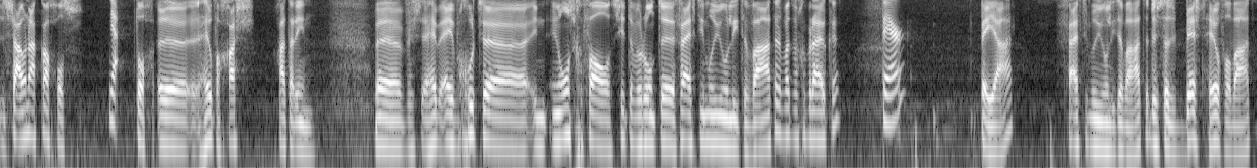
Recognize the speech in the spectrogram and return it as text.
sauna-kachels. Ja. Toch, eh, heel veel gas gaat daarin. We, we hebben even goed, eh, in, in ons geval zitten we rond de 15 miljoen liter water wat we gebruiken Per? per jaar. 15 miljoen liter water, dus dat is best heel veel water.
